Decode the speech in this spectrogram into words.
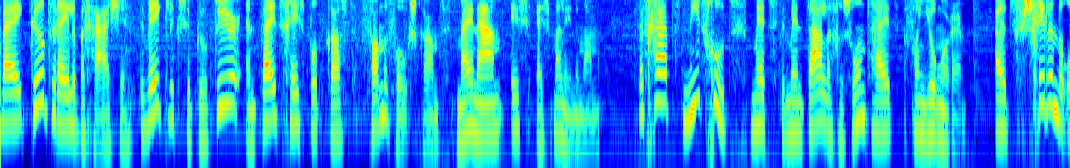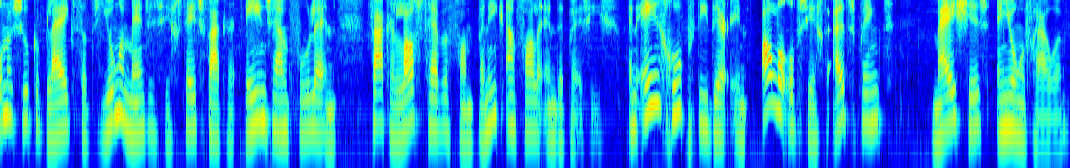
bij Culturele Bagage, de wekelijkse cultuur- en tijdsgeestpodcast van de Volkskrant. Mijn naam is Esma Lindeman. Het gaat niet goed met de mentale gezondheid van jongeren. Uit verschillende onderzoeken blijkt dat jonge mensen zich steeds vaker eenzaam voelen en vaker last hebben van paniekaanvallen en depressies. En één groep die er in alle opzichten uitspringt, meisjes en jonge vrouwen.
